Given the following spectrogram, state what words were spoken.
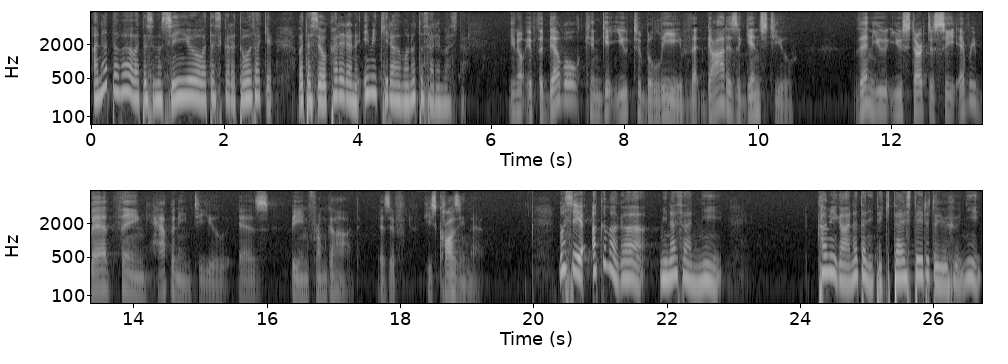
あなたは私の親友を私から遠ざけ私を彼らの意味嫌うものとされました You know, if the devil can get you to believe that God is against you, then you, you start to see every bad thing happening to you as being from God, as if he's causing that. もし悪魔が皆さんに神があなたに敵対しているというふうに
